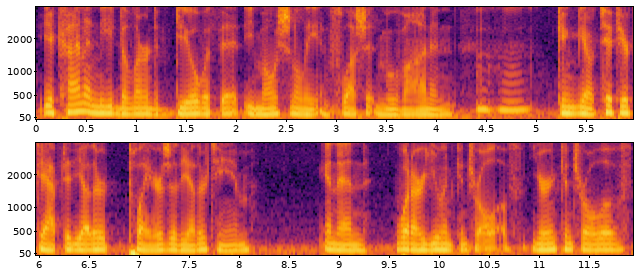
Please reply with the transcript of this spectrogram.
you kind of need to learn to deal with it emotionally and flush it and move on and Mm-hmm. can you know tip your cap to the other players or the other team. And then what are you in control of? You're in control of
